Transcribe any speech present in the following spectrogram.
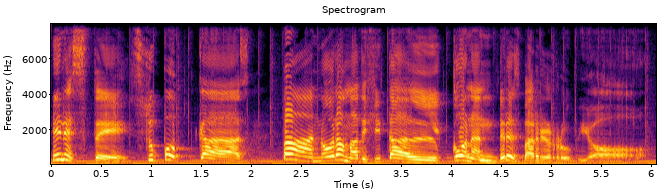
en este su podcast Panorama Digital con Andrés Barrio Rubio.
